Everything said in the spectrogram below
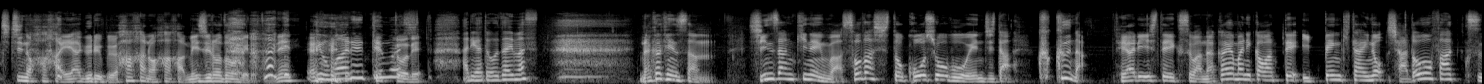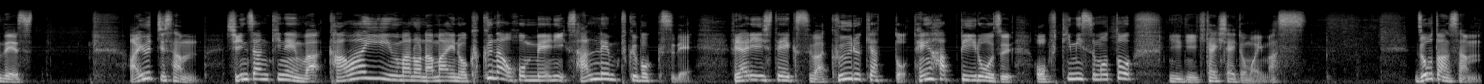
父の母エアグループ母の母メジロドーベルね。読まれてましありがとうございます中堅さん。新山記念はソダシと交渉部を演じたククナ。フェアリーステークスは中山に代わって一辺期待のシャドウファックスです。あゆっちさん。新山記念は可愛い馬の名前のククナを本命に3連複ボックスでフェアリーステークスはクールキャットテンハッピーローズオプティミスモと期待したいと思います。ゾウタンさん。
